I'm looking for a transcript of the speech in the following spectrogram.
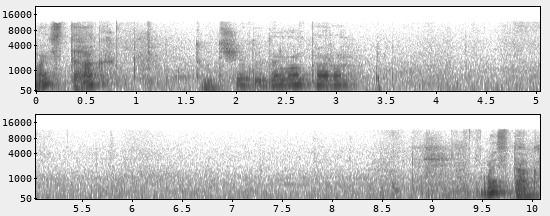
Ось так. Тут ще додамо пару. Ось так.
